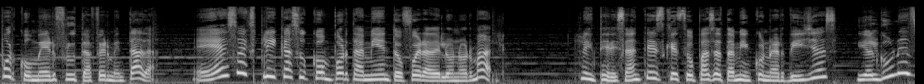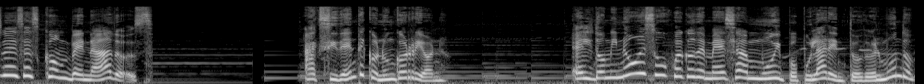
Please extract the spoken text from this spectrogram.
por comer fruta fermentada. Eso explica su comportamiento fuera de lo normal. Lo interesante es que esto pasa también con ardillas y algunas veces con venados. Accidente con un gorrión. El dominó es un juego de mesa muy popular en todo el mundo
